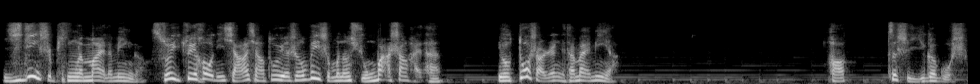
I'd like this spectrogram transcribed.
一定是拼了卖了命的，所以最后你想一想，杜月笙为什么能雄霸上海滩？有多少人给他卖命啊？好，这是一个故事，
